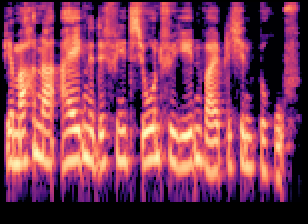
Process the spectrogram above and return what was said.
wir machen eine eigene Definition für jeden weiblichen Beruf.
